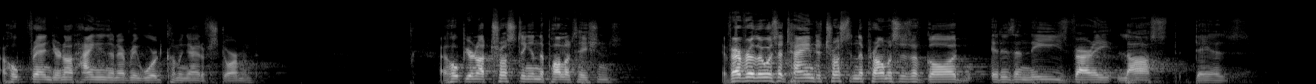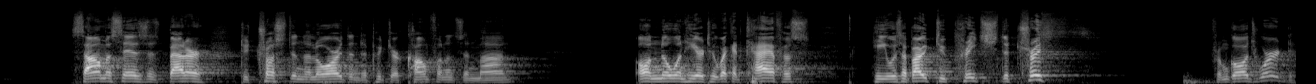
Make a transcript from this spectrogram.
I hope, friend, you're not hanging on every word coming out of Stormont. I hope you're not trusting in the politicians. If ever there was a time to trust in the promises of God, it is in these very last days. Psalmist says it's better to trust in the Lord than to put your confidence in man. Unknown here to wicked Caiaphas, he was about to preach the truth from God's word.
